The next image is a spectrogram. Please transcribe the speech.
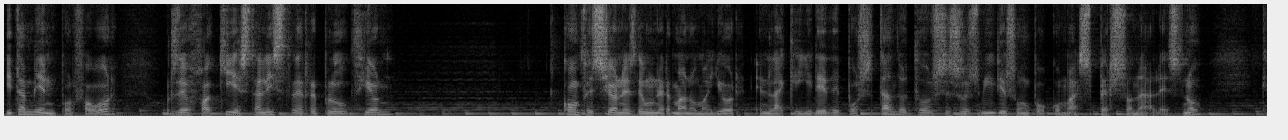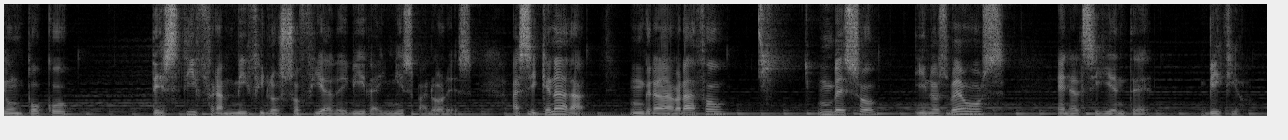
Y también, por favor, os dejo aquí esta lista de reproducción Confesiones de un hermano mayor en la que iré depositando todos esos vídeos un poco más personales, ¿no? Que un poco descifran mi filosofía de vida y mis valores. Así que nada, un gran abrazo, un beso y nos vemos en el siguiente vídeo.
